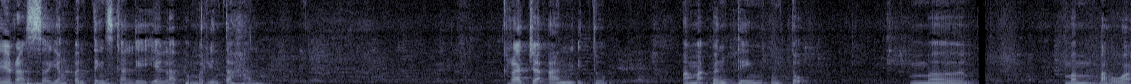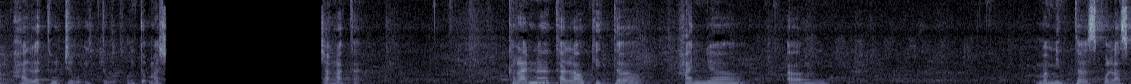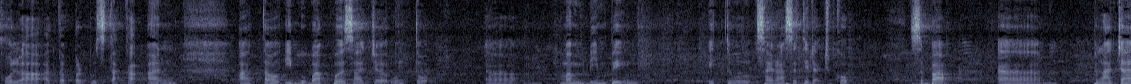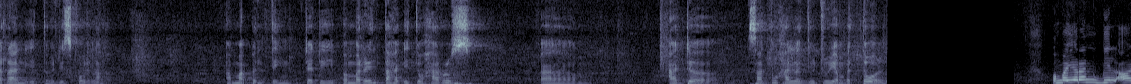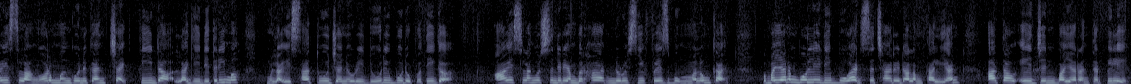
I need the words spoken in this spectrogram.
Saya rasa yang penting sekali ialah pemerintahan. Kerajaan itu amat penting untuk me membawa hala tuju itu untuk masyarakat. Kerana kalau kita hanya um, meminta sekolah-sekolah atau perpustakaan atau ibu bapa saja untuk uh, membimbing itu saya rasa tidak cukup. Sebab uh, pelajaran itu di sekolah amat penting. Jadi pemerintah itu harus uh, ada satu hala tuju yang betul Pembayaran bil air Selangor menggunakan cek tidak lagi diterima mulai 1 Januari 2023. Air Selangor sendiri yang berhad menerusi Facebook memaklumkan pembayaran boleh dibuat secara dalam talian atau ejen bayaran terpilih.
